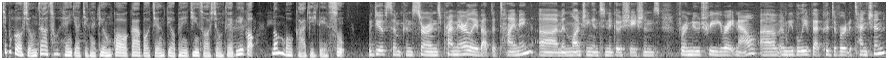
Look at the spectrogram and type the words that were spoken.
只不过上早出现疫情的中国，甲目前调病人数上侪美国，拢无加入联署。 We do have some concerns primarily about the timing um, and launching into negotiations for a new treaty right now, um, and we believe that could divert attention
